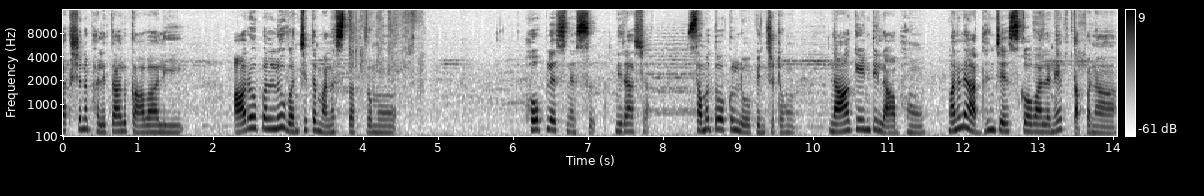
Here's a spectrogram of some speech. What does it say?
తక్షణ ఫలితాలు కావాలి. ఆరోపణలు వంచిత మనస్తత్వము. హోప్లెస్నెస్ నిరాశ సమతూకం లోపించటం నాకేంటి లాభం మనని అర్థం చేసుకోవాలనే తపన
